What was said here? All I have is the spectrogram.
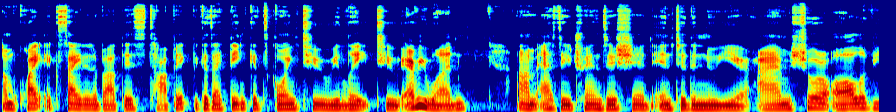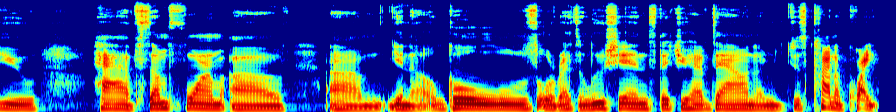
I'm quite excited about this topic because I think it's going to relate to everyone um, as they transition into the new year. I'm sure all of you have some form of um, you know, goals or resolutions that you have down. I'm just kind of quite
